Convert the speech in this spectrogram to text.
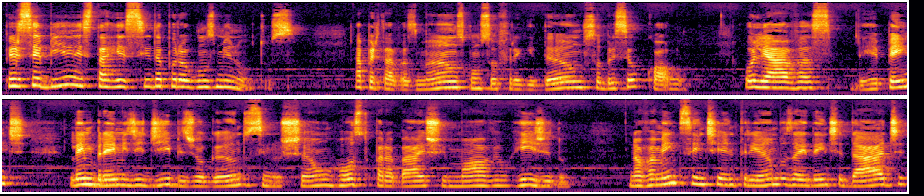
Percebia estarrecida por alguns minutos. Apertava as mãos com sofreguidão sobre seu colo. Olhava-as, de repente, Lembrei-me de Dibs jogando-se no chão, rosto para baixo, imóvel, rígido. Novamente senti entre ambos a identidade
